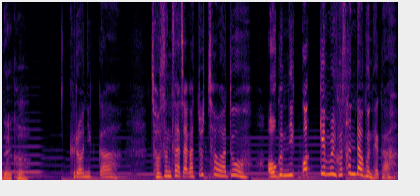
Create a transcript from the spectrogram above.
내가 그러니까 저승사자가 쫓아와도 어금니 꽉 깨물고 산다고 내가.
